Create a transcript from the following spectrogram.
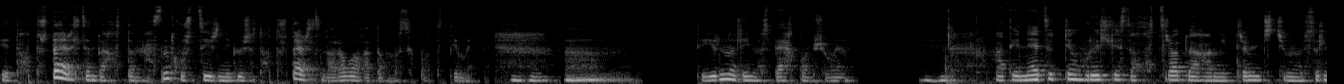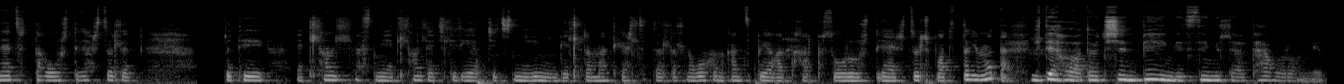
Тэгээ доктортой харилцаанд байх хэвээр насанд хүрсэн ирнэ би шүү доктортой харилцаанд ороогүй байгаа хүмүүс их боддөг юм байна. Аа тэгээ ер нь бол энэ бас байхгүй юм шиг байна. Аа тэгээ найзуудын хүрээллээс хоцроод байгаа мэдрэмж ч юм уу эсвэл найзуудтайгаа өөртөө харьцуулаад одоо тий адилхан л насны адилхан л ажил хийгээ явж иж нэг нь ингээл романтик харилцаад бол нөгөөх нь ганц бие ягаад тахаар бас өөрөө өөртөө харьцуулж боддог юм уу та. Гэтэ яг одоо жишээ нь би ингээд сингл та гурав ингээд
